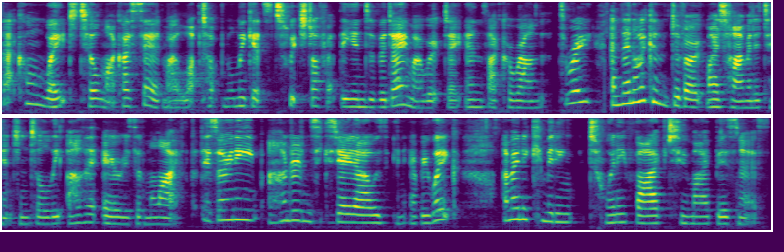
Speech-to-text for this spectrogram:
that can wait till, like I said, my laptop normally gets switched off at the end of the day. My workday ends like around three, and then I can devote my time and attention to all the other areas of my life. But there's only 168 hours in every week. I'm only committing 25 to my business.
